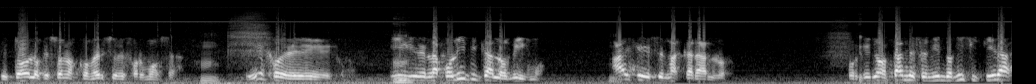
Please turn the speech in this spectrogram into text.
de todo lo que son los comercios de Formosa. Mm. Lejos de. Y mm. en la política, lo mismo. Hay que desenmascararlo. Porque no están defendiendo ni siquiera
